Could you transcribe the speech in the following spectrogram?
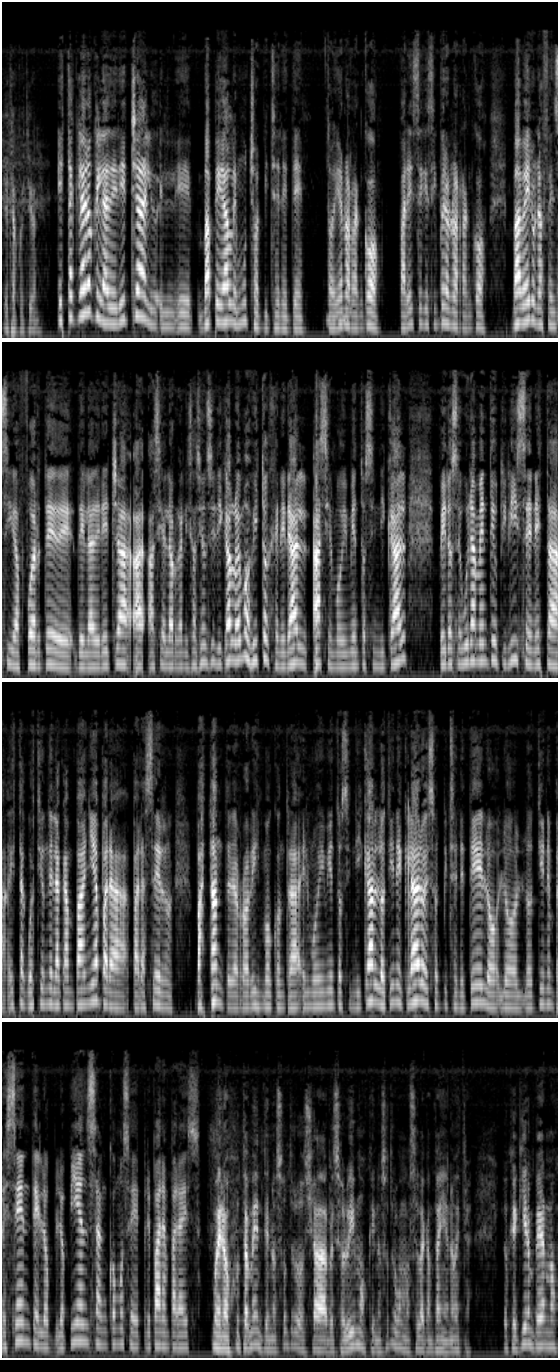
estas cuestiones. Está claro que la derecha eh, va a pegarle mucho al PICNT. Todavía no arrancó. Parece que sí, pero no arrancó. Va a haber una ofensiva fuerte de, la derecha hacia la organización sindical. Lo hemos visto en general hacia el movimiento sindical, pero seguramente utilicen esta, esta cuestión de la campaña para, para hacer bastante terrorismo contra el movimiento sindical. ¿Lo tiene claro eso el PICNT? ¿Lo, lo, lo tienen presente? ¿Lo, ¿Lo piensan? ¿Cómo se preparan para eso? Bueno, justamente nosotros ya resolvimos que nosotros vamos a hacer la campaña nuestra. Los que quieran pegarnos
